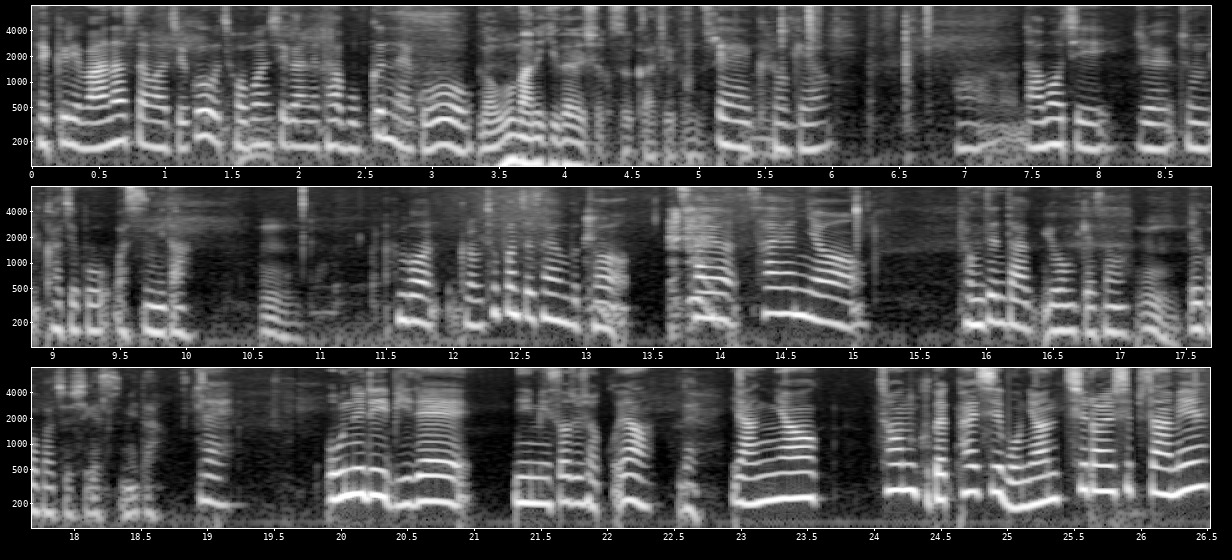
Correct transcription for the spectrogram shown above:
댓글이 많았어가지고 저번 시간에 다 못 끝내고 너무 많이 기다리셨을 것 같아요, 분들이. 네 그러게요 어, 나머지를 좀 가지고 왔습니다 음. 한번 그럼 첫 번째 사연부터 사연 사연녀 병든 닭 요원께서 음. 읽어봐 주시겠습니다. 네. 오늘이 미래 님이 써주셨고요. 네. 양력 1985년 7월 13일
